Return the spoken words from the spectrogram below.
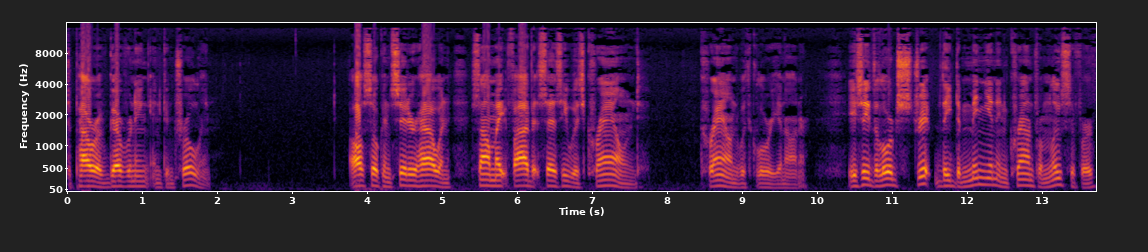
the power of governing and controlling. Also consider how in Psalm 8.5 it says he was crowned, crowned with glory and honor. You see, the Lord stripped the dominion and crown from Lucifer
